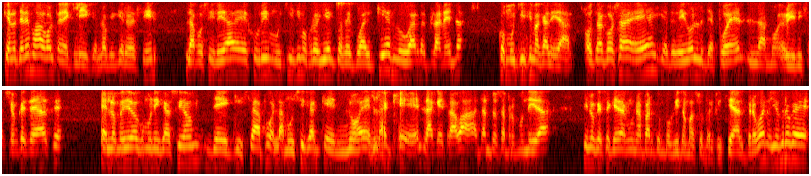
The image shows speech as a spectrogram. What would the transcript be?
que lo tenemos a golpe de clic, es lo que quiero decir, la posibilidad de descubrir muchísimos proyectos de cualquier lugar del planeta con muchísima calidad. Otra cosa es, ya te digo, después la movilización que se hace en los medios de comunicación de quizás pues la música que no es la que la que trabaja tanto esa profundidad, sino que se queda en una parte un poquito más superficial. Pero bueno, yo creo que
